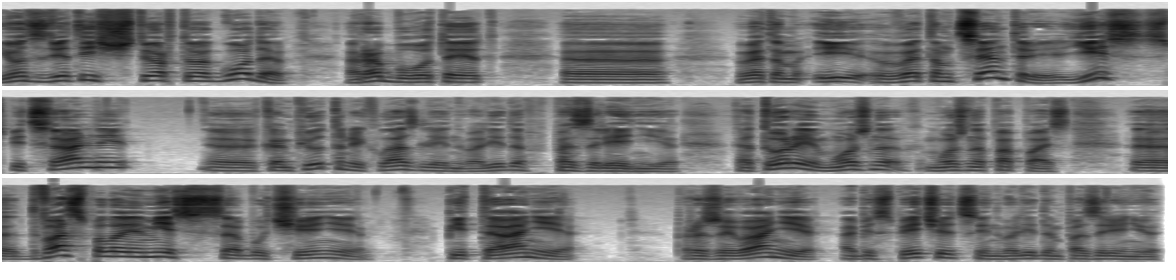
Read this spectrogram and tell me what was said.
И вот с 2004 года работает э, в этом, и в этом центре есть специальный э, компьютерный класс для инвалидов по зрению, в который можно, можно попасть. Э, два с половиной месяца обучения, питание, проживание обеспечивается инвалидом по зрению.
